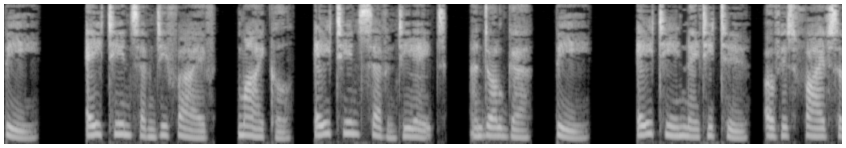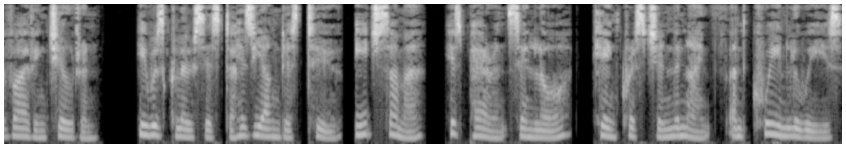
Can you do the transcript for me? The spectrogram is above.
b. 1875, Michael, 1878, and Olga, b. 1882. Of his five surviving children, he was closest to his youngest two. Each summer, his parents-in-law, King Christian IX and Queen Louise,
